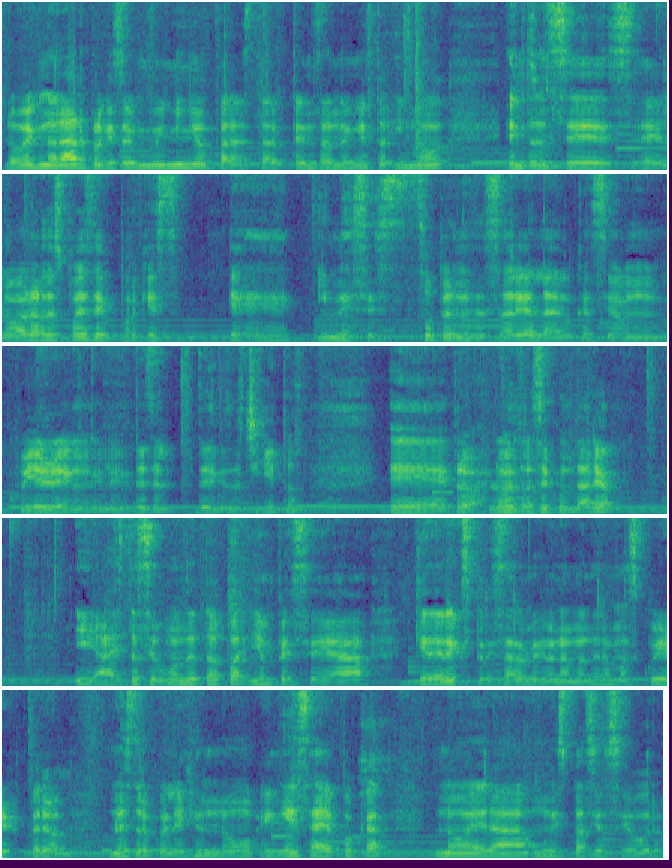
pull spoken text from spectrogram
lo voy a ignorar porque soy muy niño para estar pensando en esto y no, entonces eh, lo voy a hablar después de por qué es eh, súper necesaria la educación queer desde, el, desde que soy chiquito. Eh, pero bueno, luego entré a secundario y a esta segunda etapa y empecé a querer expresarme de una manera más queer. Pero nuestro colegio no, en esa época, no era un espacio seguro.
